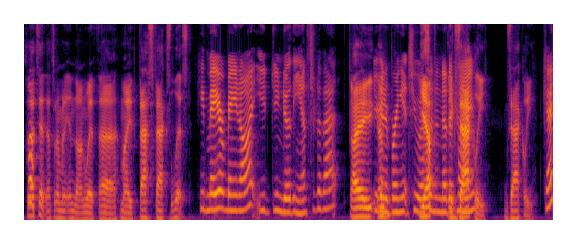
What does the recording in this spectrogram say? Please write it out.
So that's it. That's what I'm going to end on with uh, my fast facts list. He may or may not. You do you know the answer to that? I You're going to bring it to us yep, in another time. exactly, exactly. Okay.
